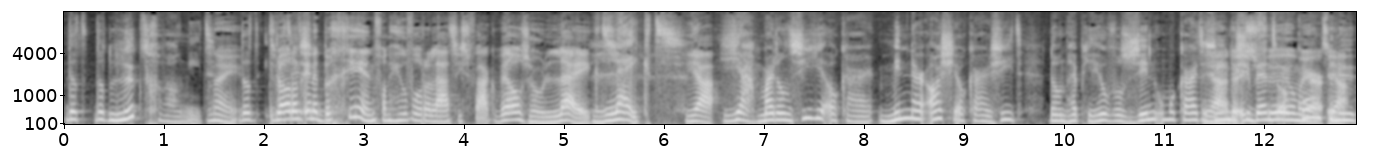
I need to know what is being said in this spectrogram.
dat, dat lukt gewoon niet. Nee. Dat, Terwijl dat, is- in het begin van heel veel relaties vaak wel zo lijkt. lijkt. Ja. Ja, maar dan zie je elkaar minder. Als je elkaar ziet, dan heb je heel veel zin om elkaar te Ja, zien. Dus je bent al meer, continu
